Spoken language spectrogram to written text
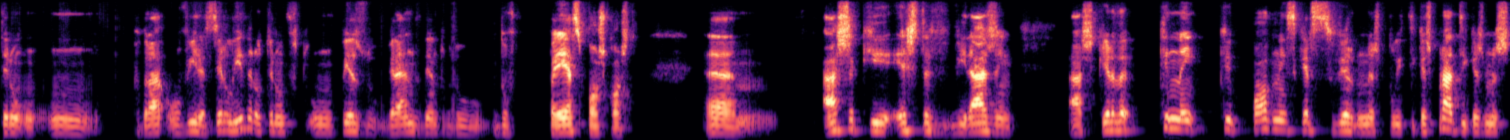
ter um, um, poderá ouvir a ser líder ou ter um, um peso grande dentro do, do PS pós-Costa. Um, acha que esta viragem à esquerda, que, nem, que pode nem sequer se ver nas políticas práticas, mas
